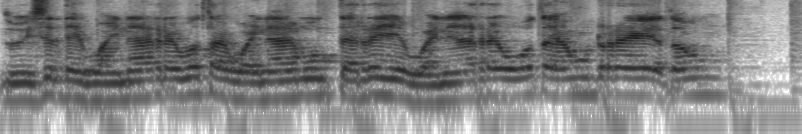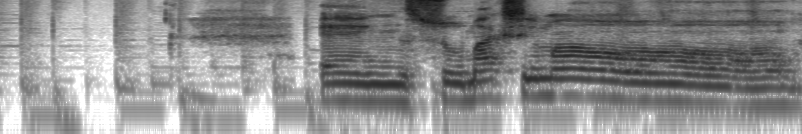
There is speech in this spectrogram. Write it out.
Tú dices de Guayna Rebota, Guayna de Monterrey. Guayna Rebota es un reggaetón en su máximo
